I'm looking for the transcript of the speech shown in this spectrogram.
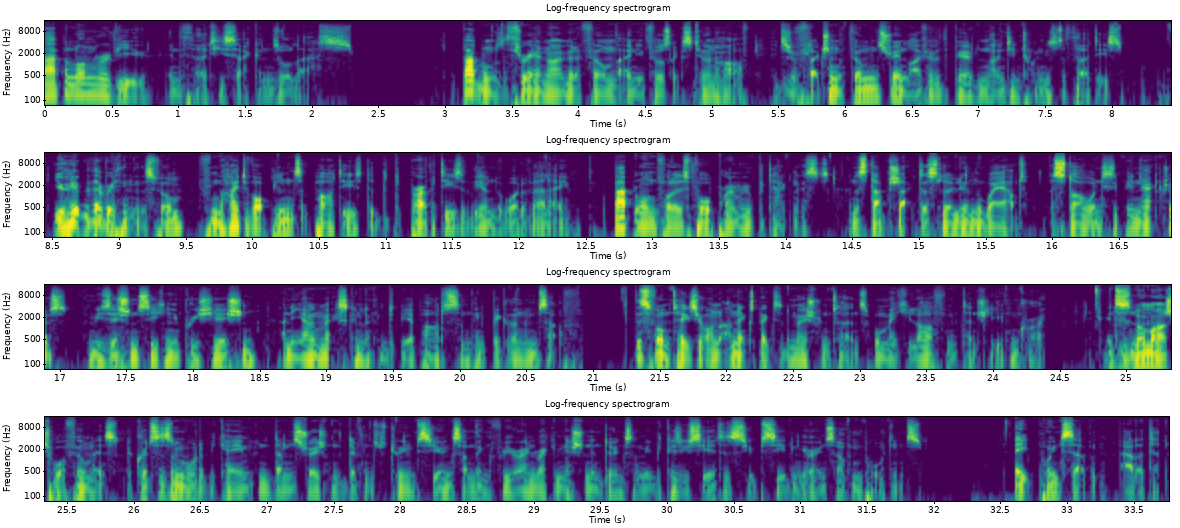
Babylon Review in 30 seconds or less. Babylon is a 3 and 9 minute film that only feels like it's 2.5. It is a reflection of the film industry and life over the period of the 1920s to 30s. You're hit with everything in this film, from the height of opulence at parties to the depravities of the underworld of LA. Babylon follows four primary protagonists an established actor slowly on the way out, a star wanting to be an actress, a musician seeking appreciation, and a young Mexican looking to be a part of something bigger than himself. This film takes you on unexpected emotional turns, will make you laugh and potentially even cry. It is an homage to what film is, a criticism of what it became, and a demonstration of the difference between pursuing something for your own recognition and doing something because you see it as superseding your own self importance. 8.7 out of 10.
